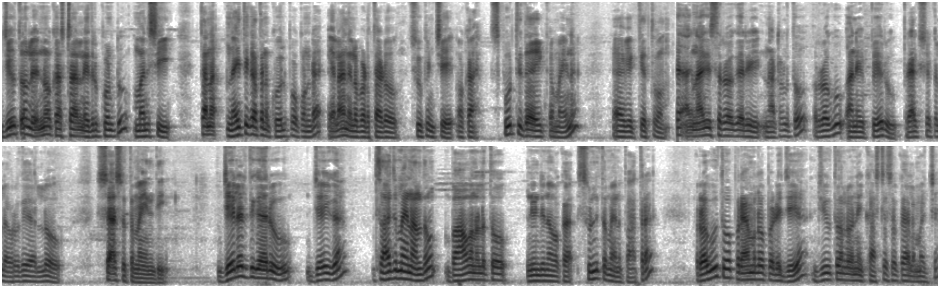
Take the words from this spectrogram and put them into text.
జీవితంలో ఎన్నో కష్టాలను ఎదుర్కొంటూ మనిషి తన నైతికతను కోల్పోకుండా ఎలా నిలబడతాడో చూపించే ఒక స్ఫూర్తిదాయకమైన వ్యక్తిత్వం. నాగేశ్వరరావు గారి నటనతో రఘు అనే పేరు ప్రేక్షకుల హృదయాల్లో శాశ్వతమైంది. జయలలిత గారు జైగా సహజమైన అందం భావనలతో నిండిన ఒక సున్నితమైన పాత్ర. రఘుతో ప్రేమలో పడే జయ జీవితంలోని కష్ట సుఖాల మధ్య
